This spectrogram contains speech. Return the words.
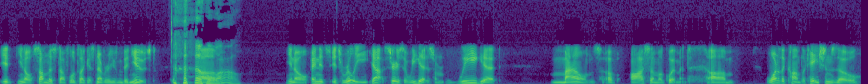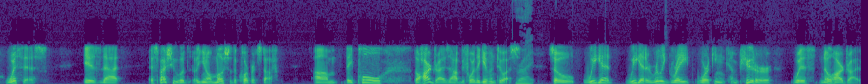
it. You know, some of the stuff looks like it's never even been used. oh um, wow. You know, and it's it's really yeah, seriously, we get some we get mounds of awesome equipment. Um, one of the complications though with this is that, especially with you know most of the corporate stuff, um, they pull the hard drives out before they give them to us. Right. So we get we get a really great working computer with no hard drive,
